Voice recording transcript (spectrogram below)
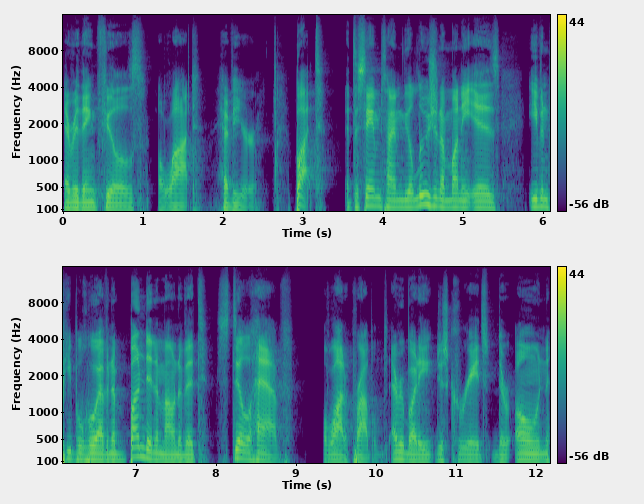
everything feels a lot heavier. But at the same time, the illusion of money is even people who have an abundant amount of it still have a lot of problems. Everybody just creates their own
